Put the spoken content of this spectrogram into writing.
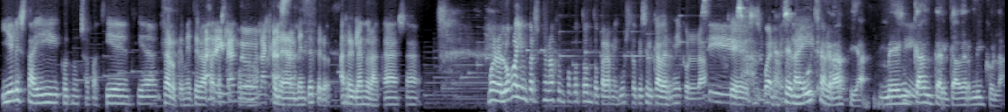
Y él está ahí con mucha paciencia, claro que mete la pata hasta Arreglando casa. generalmente, pero arreglando la casa. Bueno, luego hay un personaje un poco tonto para mi gusto, que es el cavernícola. Sí, que es- bueno, hace está ahí, mucha pero- gracia. Me Sí. encanta el cavernícola.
